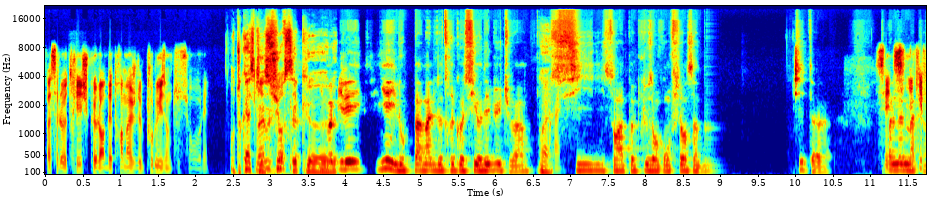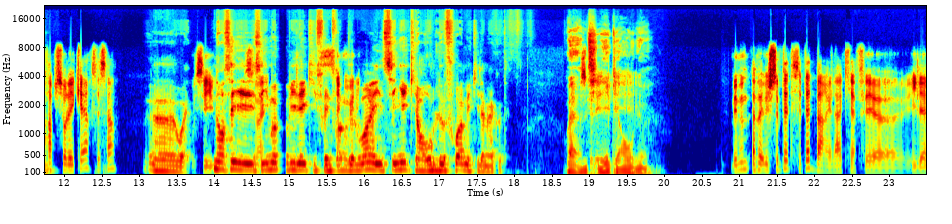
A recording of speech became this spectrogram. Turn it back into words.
face à l'Autriche que lors des trois matchs de poule où ils ont tout survolé. En tout cas, ce qui est sûr, c'est que. le- Immobilier signé, il loupe pas mal de trucs aussi au début, tu vois. Ouais. S'ils sont un peu plus en confiance, un peu. Site, euh, C'est Pas le même Insigne match, qui hein. frappe sur l'équerre, c'est ça? Euh, ouais. Non, c'est. Immobilier qui fait une frappe de loin et Insigné qui enroule deux fois mais qui la met à côté. Ouais, les- qui ouais. Mais même, ah bah, c'est peut-être c'est peut-être Barella qui a fait euh, il a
